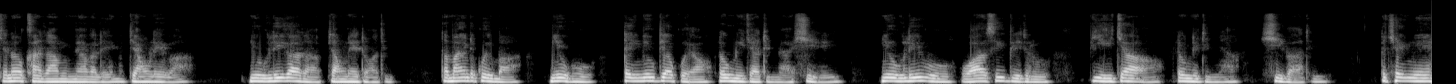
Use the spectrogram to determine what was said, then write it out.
ကျွန်တော်ခံစားမှုများကလည်းမပြောင်းလဲပါမြို့ကလေးကသာပြောင်းလဲသွားသည်တမိုင်းတစ်ခွေမှာမြို့ကိုတိမ်မြုပ်ပြောက်ွယ်အောင်လုပ်နေကြသည်များရှိသည် မြို့ကလေးကိုဝါစီးပြေသလိုပြေကြအောင်လုပ်နေသည်များရှိပါသည်တစ်ချိန်တွင်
